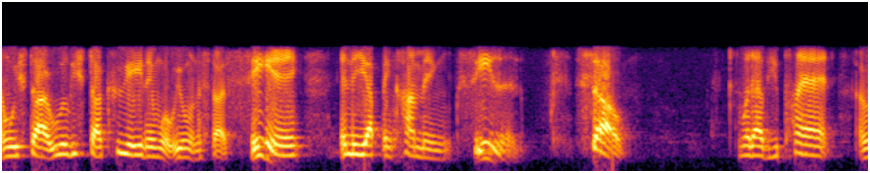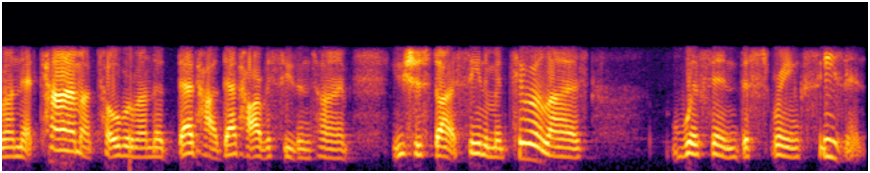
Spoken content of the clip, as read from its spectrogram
and we start really start creating what we want to start seeing in the up and coming season. So whatever you plant around that time, October, around that that that harvest season time, you should start seeing it materialize within the spring season.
